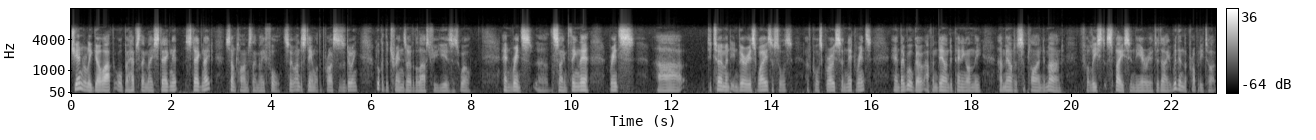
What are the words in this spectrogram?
generally go up or perhaps they may stagnate, stagnate. Sometimes they may fall. So understand what the prices are doing. Look at the trends over the last few years as well. And rents, uh, the same thing there. Rents are determined in various ways, of course, of course, gross and net rents, and they will go up and down depending on the amount of supply and demand for leased space in the area today within the property type.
